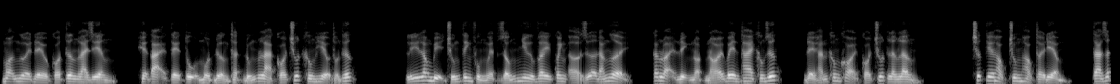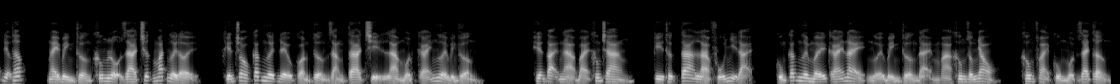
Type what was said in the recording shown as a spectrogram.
mọi người đều có tương lai riêng, hiện tại tề tụ một đường thật đúng là có chút không hiểu thổn thức. Lý long bị chúng tinh phùng nguyệt giống như vây quanh ở giữa đám người, các loại định nọt nói bên thai không dứt, để hắn không khỏi có chút lâng lâng. Trước kia học trung học thời điểm, ta rất điệu thấp, ngày bình thường không lộ ra trước mắt người đời khiến cho các ngươi đều còn tưởng rằng ta chỉ là một cái người bình thường. Hiện tại ngả bài không trang, kỳ thực ta là phú nhị đại, cùng các ngươi mấy cái này người bình thường đại mà không giống nhau, không phải cùng một giai tầng.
